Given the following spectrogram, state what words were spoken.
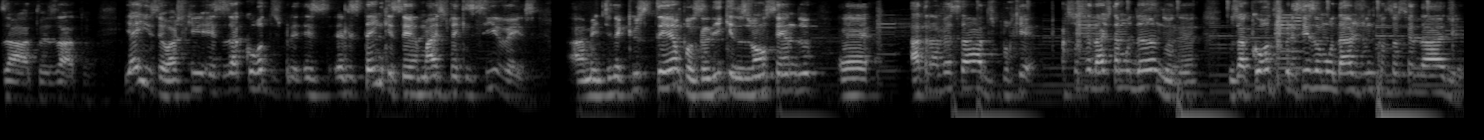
Exato, exato. E é isso, eu acho que esses acordos, eles têm que ser mais flexíveis à medida que os tempos líquidos vão sendo é, atravessados, porque a sociedade está mudando, né? Os acordos precisam mudar junto com a sociedade.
